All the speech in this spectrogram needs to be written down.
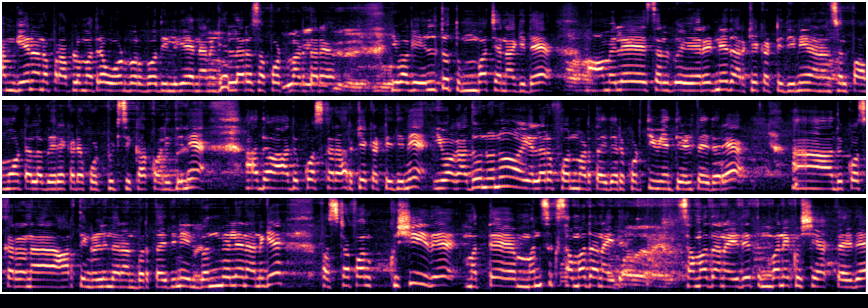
ನಮ್ಗೆ ಏನಾನ ಪ್ರಾಬ್ಲಮ್ ಆದ್ರೆ ಓಡ್ ಬರ್ಬೋದು ಇಲ್ಲಿಗೆ. ನನಗೆ ಎಲ್ಲರೂ ಸಪೋರ್ಟ್ ಮಾಡ್ತಾರೆ. ಇವಾಗ ಹೆಲ್ತ್ ತುಂಬಾ ಚೆನ್ನಾಗಿದೆ. ಆಮೇಲೆ ಸ್ವಲ್ಪ ಎರಡನೇದು ಹರಕೆ ಕಟ್ಟಿದ್ದೀನಿ. ನಾನು ಸ್ವಲ್ಪ ಅಮೌಂಟ್ ಎಲ್ಲ ಬೇರೆ ಕಡೆ ಕೊಟ್ಬಿಟ್ಟು ಸಿಕ್ಕಾಕೊಂಡಿದ್ದೀನಿ. ಅದು ಅದಕ್ಕೋಸ್ಕರ ಹರಕೆ ಕಟ್ಟಿದ್ದೀನಿ. ಇವಾಗ ಅದೂ ಎಲ್ಲರೂ ಫೋನ್ ಮಾಡ್ತಾ ಇದ್ದಾರೆ. ಕೊಡ್ತೀವಿ ಅಂತ ಹೇಳ್ತಾ ಇದ್ದಾರೆ. ಅದಕ್ಕೋಸ್ಕರ ನಾ ಆರು ತಿಂಗಳಿಂದ ನಾನು ಬರ್ತಾ ಇದ್ದೀನಿ. ಇಲ್ಲಿ ಬಂದಮೇಲೆ ನನಗೆ ಫಸ್ಟ್ ಆಫ್ ಆಲ್ ಖುಷಿ ಇದೆ. ಮತ್ತೆ ಮನ್ಸಿಗೆ ಸಮಾಧಾನ ಇದೆ. ಸಮಾಧಾನ ಇದೆ. ತುಂಬಾನೇ ಖುಷಿ ಆಗ್ತಾ ಇದೆ.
